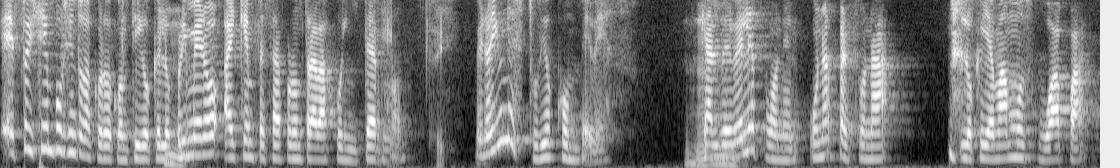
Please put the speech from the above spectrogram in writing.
estoy 100% de acuerdo contigo que lo primero hay que empezar por un trabajo interno. Sí. Pero hay un estudio con bebés que al bebé le ponen una persona, lo que llamamos guapa,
